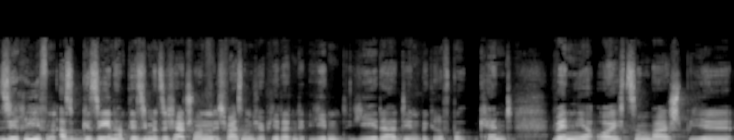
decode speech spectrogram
Sie riefen, also gesehen habt ihr sie mit Sicherheit schon, ich weiß noch nicht, ob jeder, jeden, jeder den Begriff kennt, wenn ihr euch zum Beispiel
